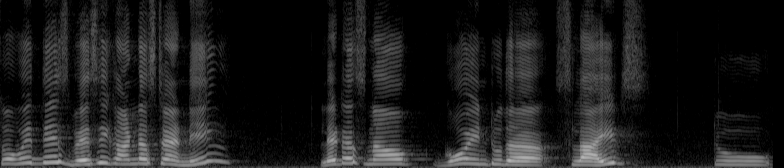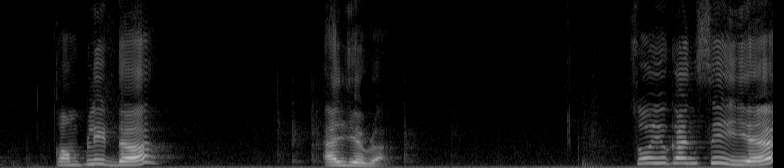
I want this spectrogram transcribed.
So with this basic understanding let us now go into the slides to complete the algebra. So you can see here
